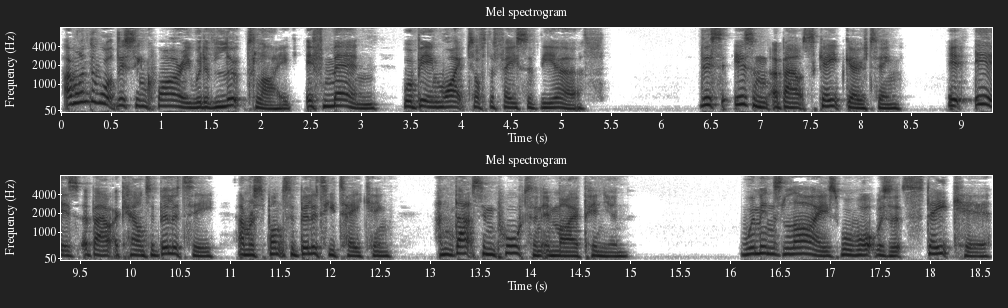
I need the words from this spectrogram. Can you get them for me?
I wonder what this inquiry would have looked like if men were being wiped off the face of the earth. This isn't about scapegoating. It is about accountability and responsibility taking, and that's important in my opinion. Women's lives were what was at stake here.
